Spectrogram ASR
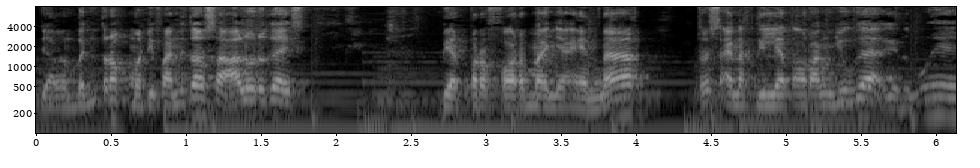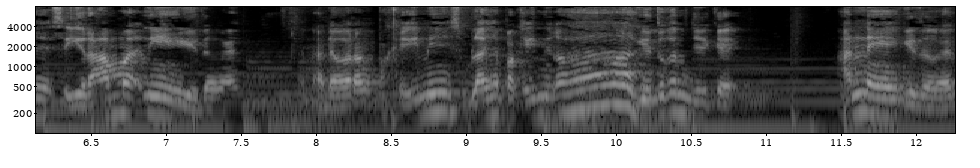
jangan bentrok modifan itu harus alur guys. Biar performanya enak terus enak dilihat orang juga gitu. Weh seirama nih gitu kan. Kan ada orang pakai ini sebelahnya pakai ini. Ah gitu kan jadi kayak aneh gitu kan.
